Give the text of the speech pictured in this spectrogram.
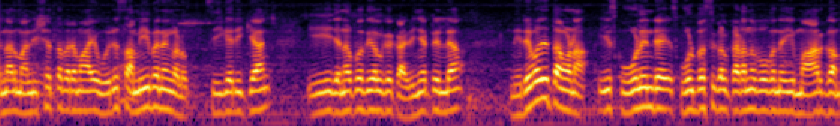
എന്നാൽ മനുഷ്യത്വപരമായ ഒരു സമീപനങ്ങളും സ്വീകരിക്കാൻ ഈ ജനപ്രതികൾക്ക് കഴിഞ്ഞിട്ടില്ല. നിരവധി തവണ ഈ സ്കൂളിന്റെ സ്കൂൾ ബസ്സുകൾ കടന്നു പോകുന്ന ഈ മാർഗം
